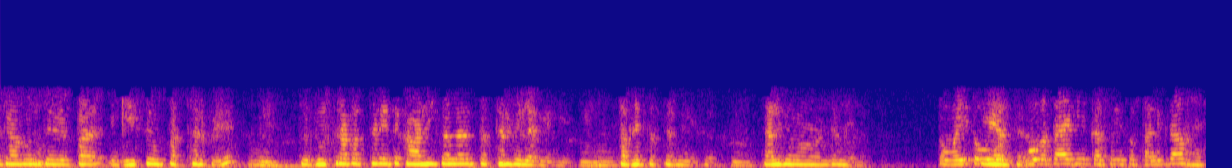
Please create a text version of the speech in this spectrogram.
क्या बोलते हैं घी से पत्थर पे। तो दूसरा पत्थर है तो काली कलर पत्थर पे लगेगी। सफ़ेद पत्थर नहीं सर। काली के मानते नहीं तो वही तो वो बताया कि कसोटी तो शालिग्राम है।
